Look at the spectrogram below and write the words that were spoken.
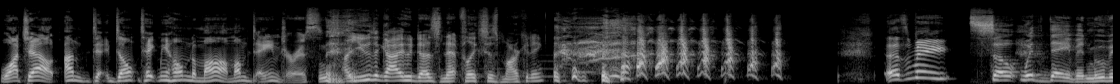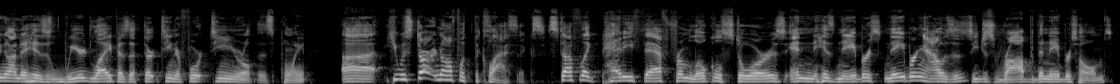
watch out. I'm. D- don't take me home to mom. I'm dangerous. Are you the guy who does Netflix's marketing? That's me. So, with David, moving on to his weird life as a 13 or 14 year old at this point, uh, he was starting off with the classics stuff like petty theft from local stores and his neighbors' neighboring houses. He just robbed the neighbors' homes.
